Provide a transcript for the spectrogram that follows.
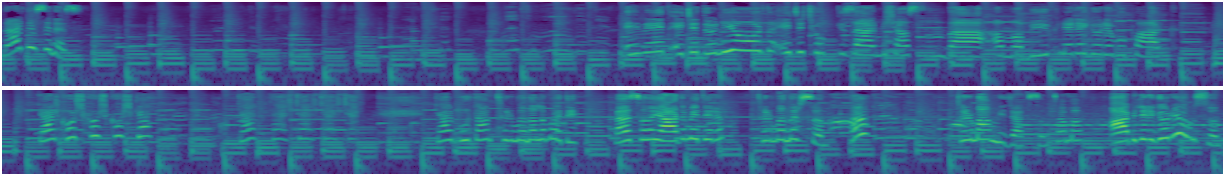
Neredesiniz? Evet Ece dönüyor orada. Ece çok güzelmiş aslında. Ama büyüklere göre bu park. Gel koş koş koş gel. Gel gel gel gel gel. Gel buradan tırmanalım hadi. Ben sana yardım ederim. Tırmanırsın. Ha? Tırmanmayacaksın tamam. Abileri görüyor musun?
